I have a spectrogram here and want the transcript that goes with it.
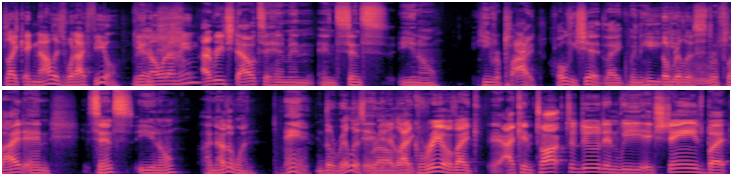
to like acknowledge what I feel. You Yeah. know what I mean? I reached out to him and and since you know he replied holy shit! Like when he The he realest. replied, and since you know another one, man, The realest, bro. it- like, like, real. Like I can talk to dude and we exchange, but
